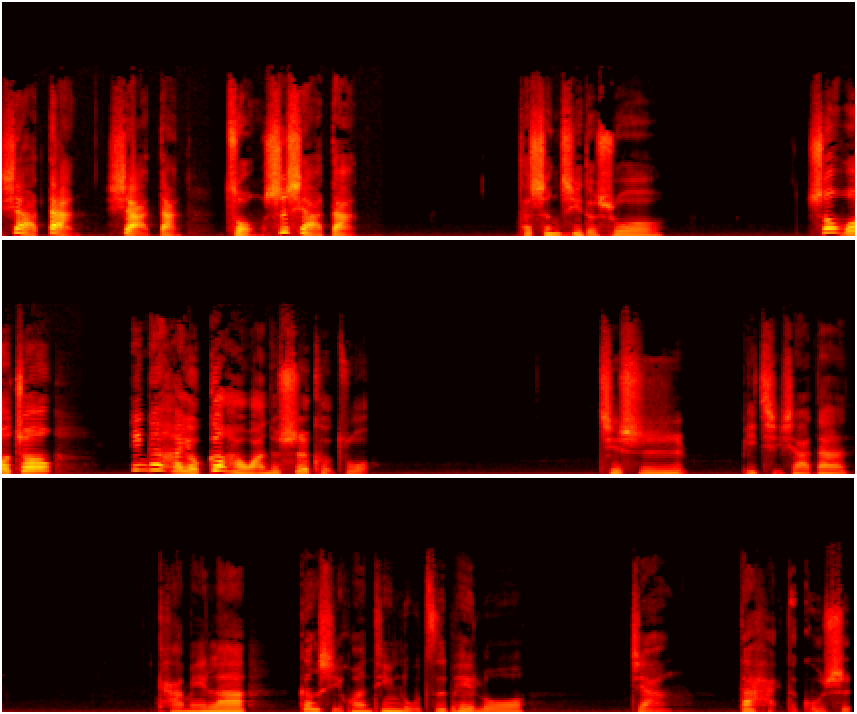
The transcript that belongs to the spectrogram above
下蛋，下蛋，总是下蛋。他生气的说：“生活中……”应该还有更好玩的事可做。其实，比起下蛋，卡梅拉更喜欢听卢兹佩罗讲大海的故事。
